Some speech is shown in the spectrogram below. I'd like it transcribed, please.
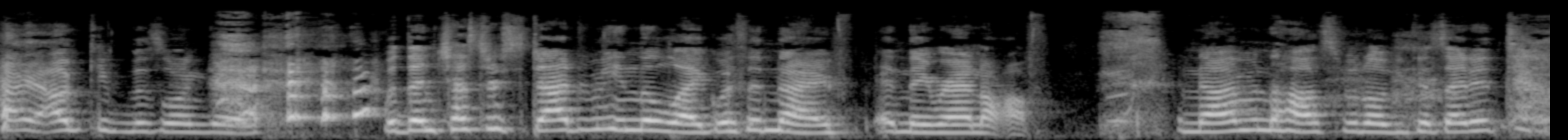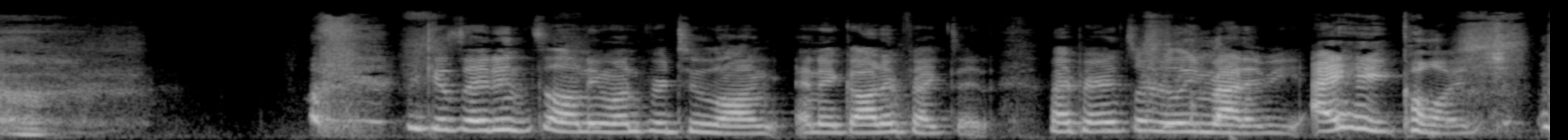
Alright, I'll keep this one going. But then Chester stabbed me in the leg with a knife and they ran off. And now I'm in the hospital because I didn't tell because I didn't tell anyone for too long and it got infected. My parents are really mad at me. I hate college.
